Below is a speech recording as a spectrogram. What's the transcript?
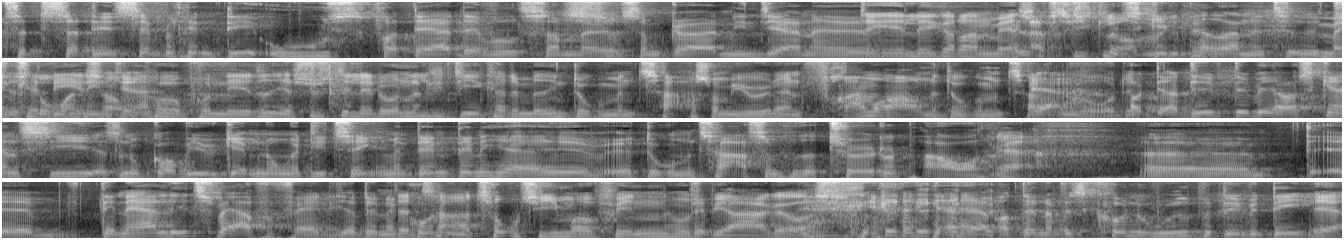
så, så det er simpelthen det us fra Daredevil, som, Så- øh, som gør ninjaerne... Det ligger der en masse artikler om. skildpadderne til- man til kan store læse ninjaer. om på, på nettet. Jeg synes, det er lidt underligt, at de ikke har det med i en dokumentar, som i øvrigt er en fremragende dokumentar Ja, ud over det. og, og det, det vil jeg også gerne sige Altså nu går vi jo igennem nogle af de ting Men den, den her øh, dokumentar Som hedder Turtle Power Ja, øh, øh, Den er lidt svær at få fat i Og den er den kun tager to timer at finde hos Bjarke også. ja, ja, og den er vist kun ude på DVD Ja.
